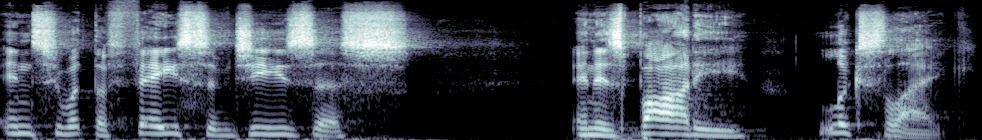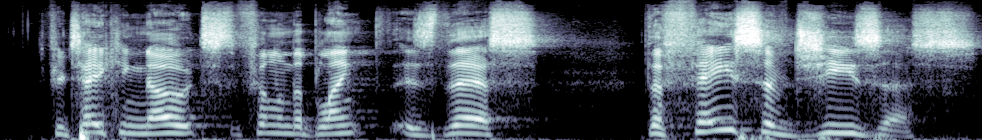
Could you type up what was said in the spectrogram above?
into what the face of Jesus and his body looks like. If you're taking notes, fill in the blank is this the face of Jesus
